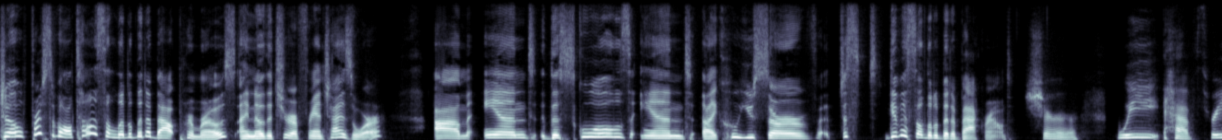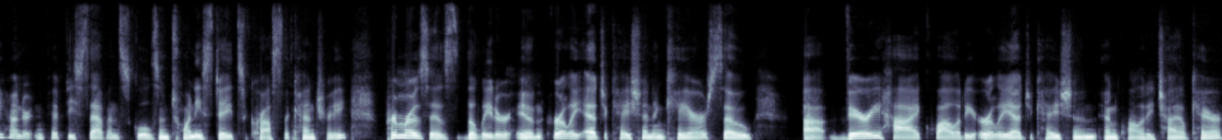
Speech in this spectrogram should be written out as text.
Jo, first of all, tell us a little bit about Primrose. I know that you're a franchisor um, and the schools and like who you serve. Just give us a little bit of background. Sure. We have 357 schools in 20 states across the country. Primrose is the leader in early education and care. So, uh, very high quality early education and quality childcare.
